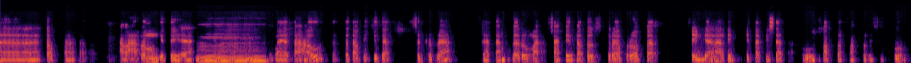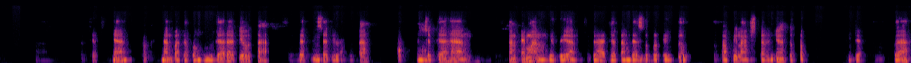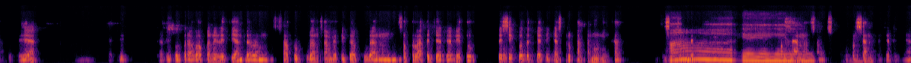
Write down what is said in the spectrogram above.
Eh, eh, alarm gitu ya, mm-hmm. supaya tahu, tetapi juga segera datang ke rumah sakit atau segera berobat sehingga nanti kita bisa tahu faktor-faktor risiko eh, terjadinya kelainan pada pembuluh darah di otak sehingga bisa dilakukan pencegahan kan eman gitu ya sudah ada tanda seperti itu tetapi lifestyle-nya tetap tidak berubah gitu ya jadi dari beberapa penelitian dalam satu bulan sampai tiga bulan setelah kejadian itu risiko terjadinya stroke akan meningkat. Bisa ah, sampai ya, ya, ya, persen ya, ya. sampai sepuluh persen terjadinya.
